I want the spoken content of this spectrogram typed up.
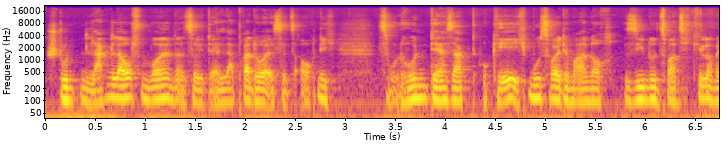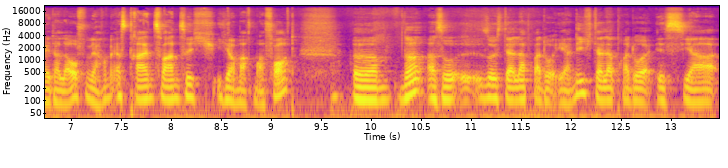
stundenlang laufen wollen, also der Labrador ist jetzt auch nicht so ein Hund, der sagt, okay, ich muss heute mal noch 27 Kilometer laufen, wir haben erst 23, hier mach mal fort. Ähm, ne? Also so ist der Labrador eher nicht. Der Labrador ist ja,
